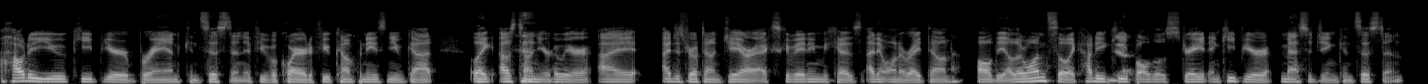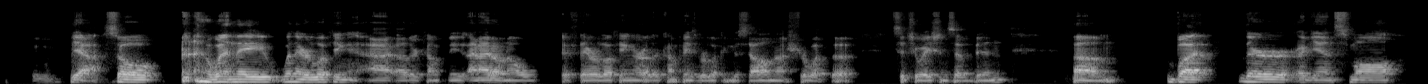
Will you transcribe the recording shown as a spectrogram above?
how do you keep your brand consistent? If you've acquired a few companies and you've got, like I was telling you earlier, I I just wrote down JR Excavating because I didn't want to write down all the other ones. So, like, how do you keep yeah. all those straight and keep your messaging consistent? Yeah. So when they when they're looking at other companies, and I don't know if they were looking or other companies were looking to sell. I'm not sure what the situations have been. Um, but they're again small,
